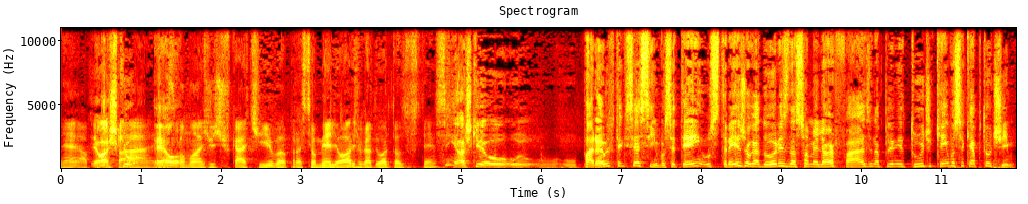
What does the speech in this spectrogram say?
né, Eu acho que o- apontar é, ó. como uma justificativa para ser o melhor jogador todos os tempos. Sim, eu acho que o, o, o parâmetro tem que ser assim. Você tem os três jogadores na sua melhor fase, na plenitude, quem você quer pro teu time.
